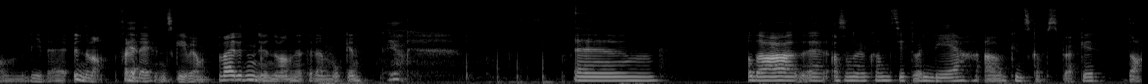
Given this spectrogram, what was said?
om livet under vann. For det er Ja. det hun skriver om. 'Verden under vann' heter den boken. Ja. Eh, og da eh, Altså, når du kan sitte og le av kunnskapsbøker, da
